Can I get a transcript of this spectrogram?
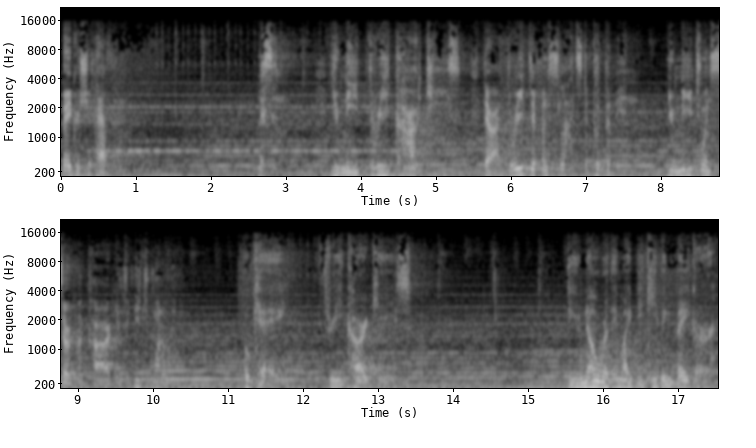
Baker should have them. Listen, you need three card keys. There are three different slots to put them in. You need to insert a card into each one of them. Okay, three card keys. Do you know where they might be keeping Baker?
